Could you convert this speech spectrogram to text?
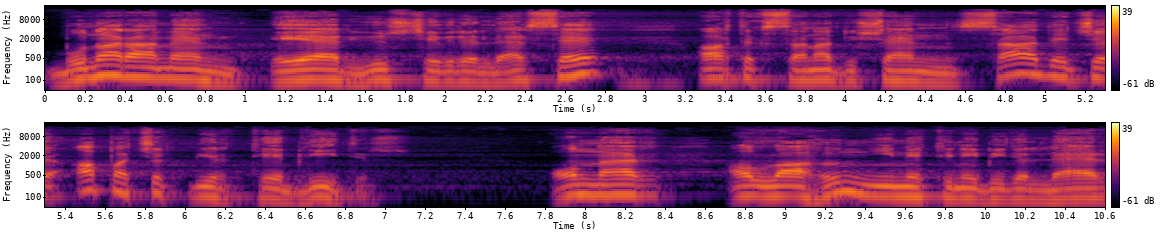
Buna rağmen eğer yüz çevirirlerse, artık sana düşen sadece apaçık bir tebliğdir. Onlar Allah'ın nimetini bilirler,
